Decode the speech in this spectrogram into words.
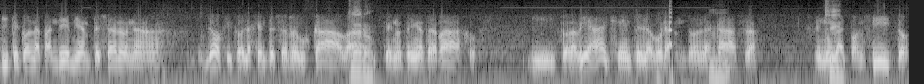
viste con la pandemia empezaron a lógico la gente se rebuscaba Claro. que no tenía trabajo y todavía hay gente laborando en la casa en un Sí. galponcito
